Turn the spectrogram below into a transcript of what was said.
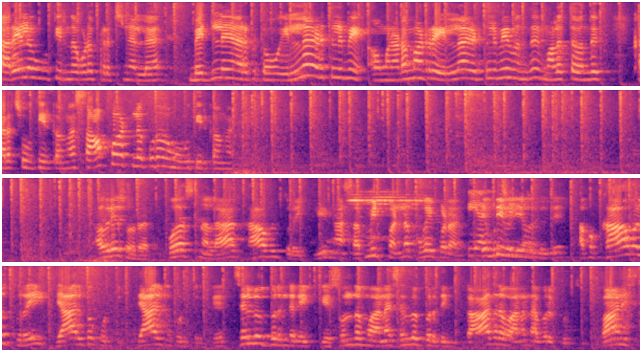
தரையில ஊத்தி இருந்தா கூட பிரச்சனை இல்ல. பெட்லயா இருக்கட்டும் எல்லா இடத்துலயுமே அவங்க நடமாடுற எல்லா இடத்துலயுமே வந்து மலத்தை வந்து கரைச்சு ஊத்திருக்காங்க சாப்பாட்டுல கூட அவங்க ஊத்திருக்காங்க அவரே சொல்றாரு பர்சனலா காவல்துறைக்கு நான் சப்மிட் பண்ண புகைப்படம். எப்படி வெளியே. வந்தது? அப்ப காவல்துறை யாருக்கோ கொடுத்துருக்கு யாருக்கு கொடுத்துருக்கு? செல்வ பெருந்தகைக்கு சொந்தமான செல்வ பெருந்தகைக்கு ஆதரவான நபருக்கு கொடுத்துருக்கு. வாணிசி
